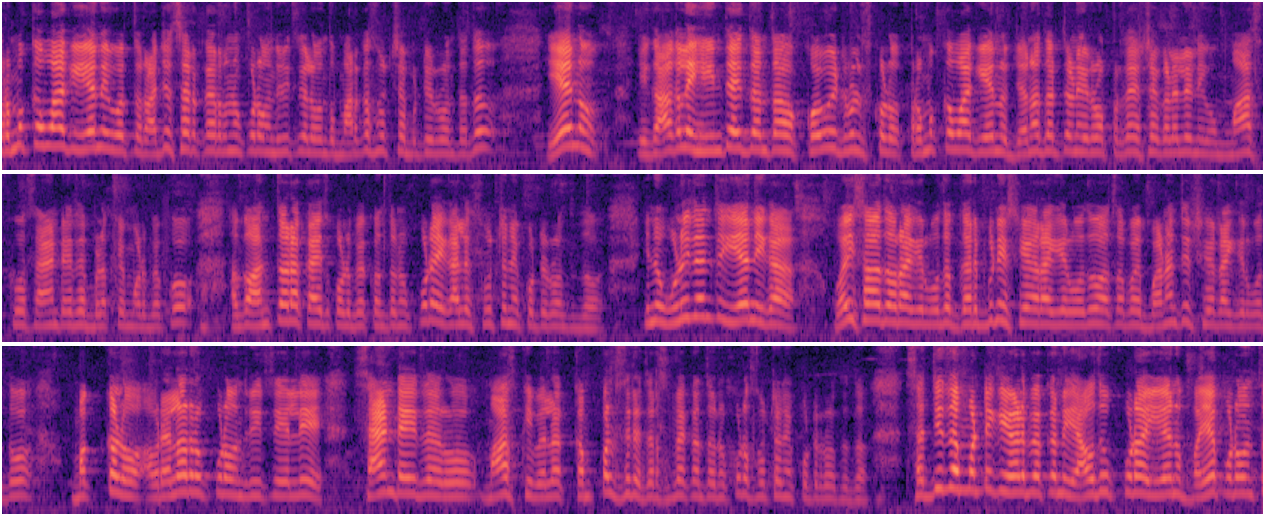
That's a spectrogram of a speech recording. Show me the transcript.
ಪ್ರಮುಖವಾಗಿ ಏನು ಇವತ್ತು ರಾಜ್ಯ ಸರ್ಕಾರನೂ ಕೂಡ ಒಂದು ರೀತಿಯಲ್ಲಿ ಒಂದು ಮಾರ್ಗಸೂಚಿ ಬಿಟ್ಟಿರುವಂಥದ್ದು. ಏನು, ಈಗಾಗಲೇ ಹಿಂದೆ ಇದ್ದಂಥ ಕೋವಿಡ್ ರೂಲ್ಸ್ಗಳು ಪ್ರಮುಖವಾಗಿ ಏನು ಜನದಟ್ಟಣೆ ಇರುವ ಪ್ರದೇಶಗಳಲ್ಲಿ ನೀವು ಮಾಸ್ಕ್, ಸ್ಯಾನಿಟೈಸರ್ ಬಳಕೆ ಮಾಡಬೇಕು, ಹಾಗೂ ಅಂತರ ಕಾಯ್ದುಕೊಳ್ಬೇಕು ಅಂತಲೂ ಕೂಡ ಈಗಾಗಲೇ ಸೂಚನೆ ಕೊಟ್ಟಿರುವಂಥದ್ದು. ಇನ್ನು ಉಳಿದಂತೆ ಏನೀಗ ವಯಸ್ಸಾದವರಾಗಿರ್ಬೋದು, ಗರ್ಭಿಣಿ ಆಗಿರ್ಬೋದು ಅಥವಾ ಬಾಣಂತಿ ಆಗಿರ್ಬೋದು ಮಕ್ಕಳು, ಅವರೆಲ್ಲರೂ ಕೂಡ ಒಂದು ರೀತಿಯಲ್ಲಿ ಸ್ಯಾನಿಟೈಸರು, ಮಾಸ್ಕ್ ಇವೆಲ್ಲ ಕಂಪಲ್ಸರಿ ಧರಿಸಬೇಕಂತಲೂ ಕೂಡ ಸೂಚನೆ ಕೊಟ್ಟಿರುವಂಥದ್ದು. ಸದ್ಯದ ಮಟ್ಟಿಗೆ ಹೇಳಬೇಕಂದ್ರೆ ಯಾವುದೂ ಕೂಡ ಏನು ಭಯಪಡುವಂಥ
